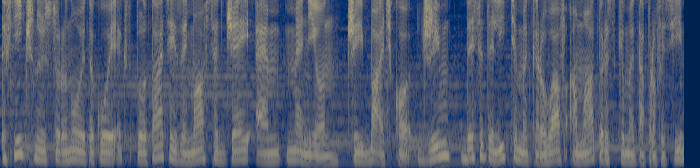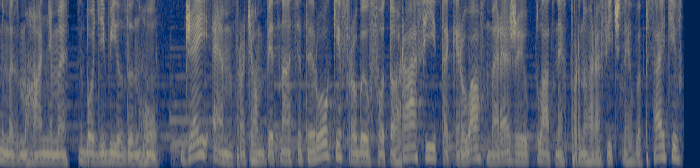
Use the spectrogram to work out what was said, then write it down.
Технічною стороною такої експлуатації займався Джей М. Меніон, чий батько Джим десятиліттями керував аматорськими та професійними змаганнями з бодібілдингу. Джей М. протягом 15 років робив фотографії та керував мережею платних порнографічних вебсайтів,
